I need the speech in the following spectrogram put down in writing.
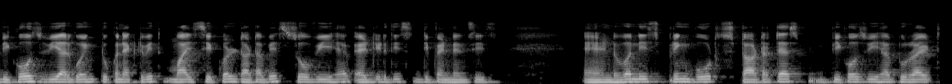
because we are going to connect with mysql database so we have added these dependencies. And one is spring boot starter test because we have to write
